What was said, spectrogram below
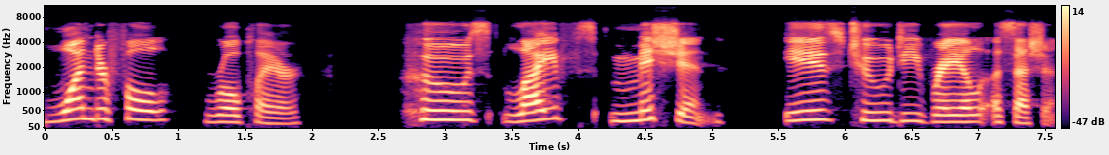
wonderful role player whose life's mission is to derail a session.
